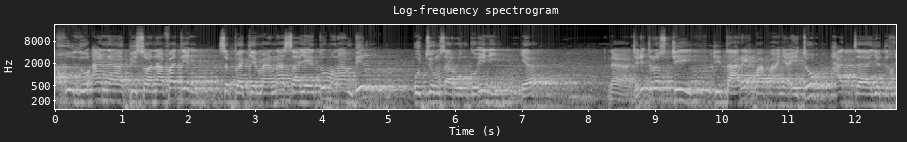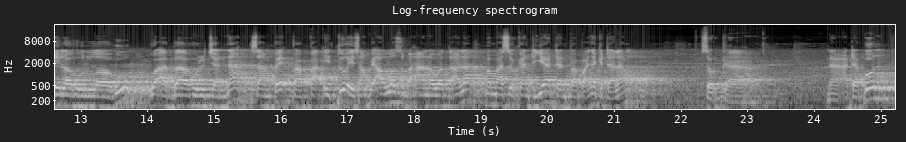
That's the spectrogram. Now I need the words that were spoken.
akhudhu ana bisonafatin sebagaimana saya itu mengambil ujung sarungku ini ya Nah, jadi terus di, ditarik bapaknya itu hatta yudkhilahullahu wa abahul jannah sampai bapak itu eh sampai Allah Subhanahu wa taala memasukkan dia dan bapaknya ke dalam surga. Nah, adapun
